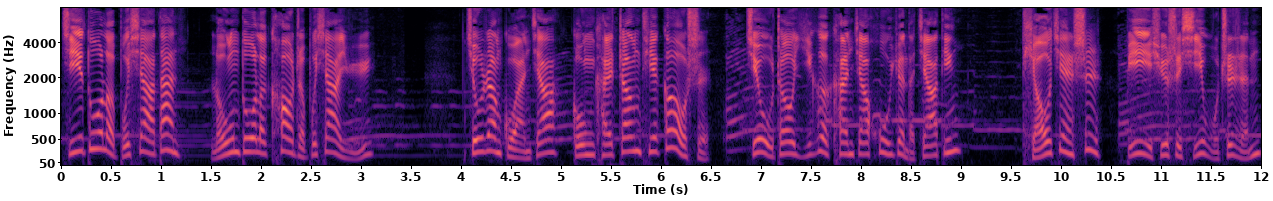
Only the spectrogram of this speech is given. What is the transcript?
鸡多了不下蛋，龙多了靠着不下雨。就让管家公开张贴告示，就招一个看家护院的家丁，条件是必须是习武之人，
